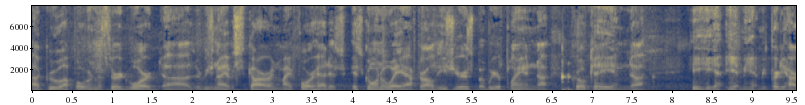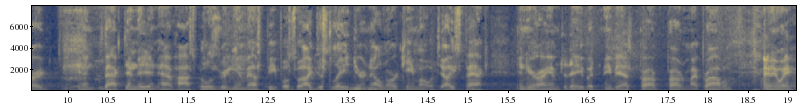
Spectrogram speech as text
uh, grew up over in the third ward. Uh, the reason I have a scar in my forehead is it's going away after all these years, but we were playing uh, croquet and. He, he hit me hit me pretty hard, and back then they didn't have hospitals or EMS people, so I just laid there. And Eleanor came out with the ice pack, and here I am today. But maybe that's part, part of my problem. But anyway,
